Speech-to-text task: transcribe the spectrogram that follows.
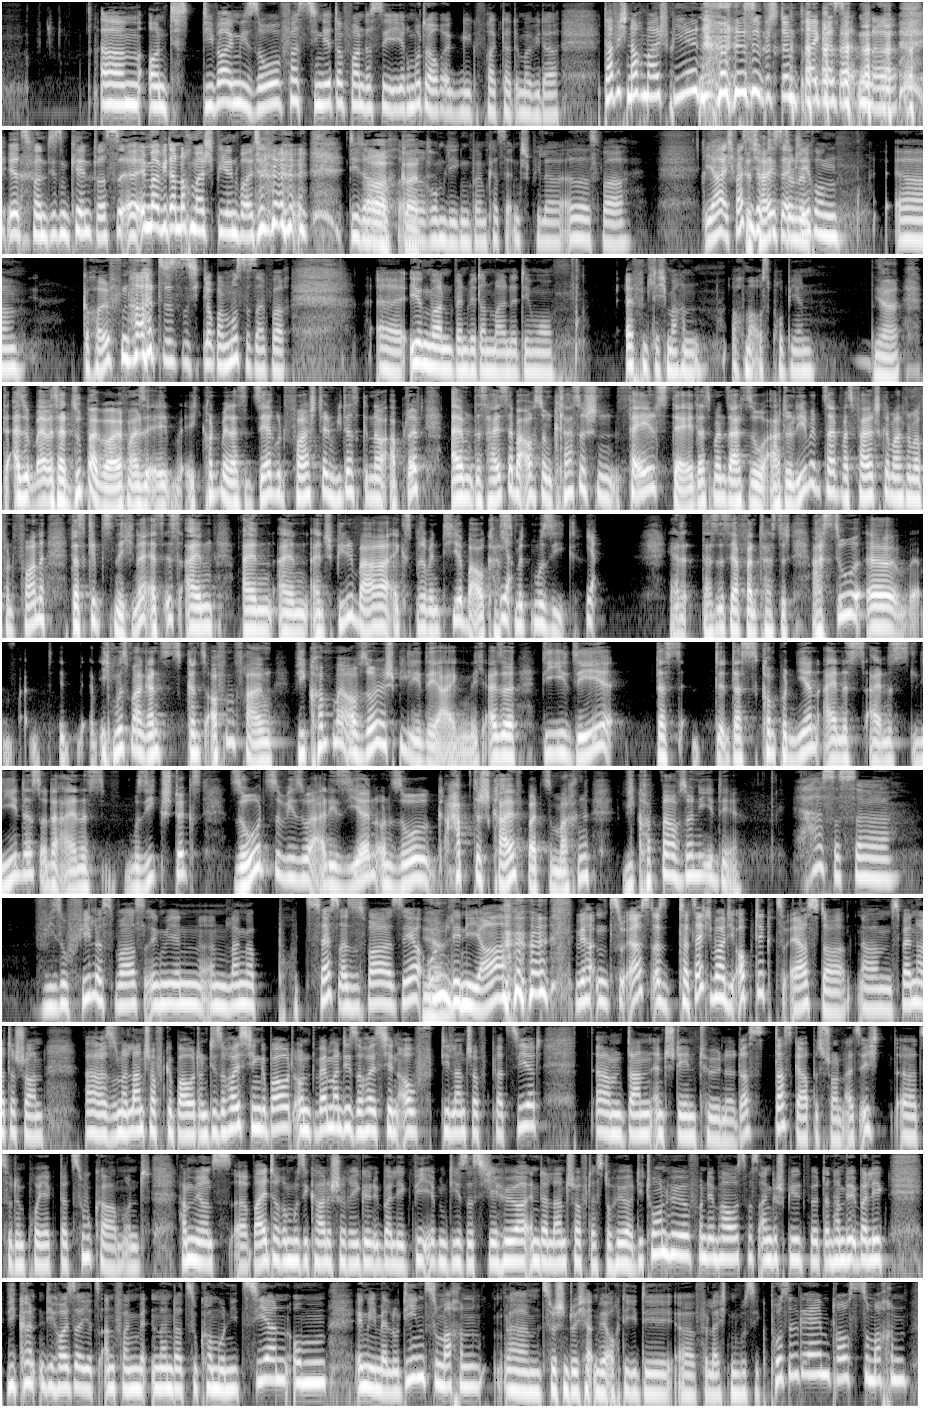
Ähm, und die war irgendwie so fasziniert davon, dass sie ihre Mutter auch irgendwie gefragt hat, immer wieder, darf ich nochmal spielen? das sind bestimmt drei Kassetten äh, jetzt von diesem Kind, was äh, immer wieder nochmal spielen wollte, die da Oh auch äh, rumliegen beim Kassettenspieler. Also das war, ja, ich weiß Das nicht, ob diese Erklärung äh, geholfen hat. Das ist, ich glaube, man muss es einfach äh, irgendwann, wenn wir dann mal eine Demo öffentlich machen, auch mal ausprobieren. Ja, also äh, es hat super geholfen. Also ich, ich konnte mir das jetzt sehr gut vorstellen, wie das genau abläuft. Ähm, das heißt aber auch so einen klassischen Fail-State, dass man sagt, so, ach du liebe Zeit, was falsch gemacht, nochmal von vorne. Das gibt's nicht, ne? Es ist ein, ein, ein, ein spielbarer Experimentierbaukasten Ja. mit Musik. Ja. Ja, das ist ja fantastisch. Hast du, äh, ich muss mal ganz, ganz offen fragen, wie kommt man auf so eine Spielidee eigentlich? Also die Idee, das, das Komponieren eines, eines Liedes oder eines Musikstücks so zu visualisieren und so haptisch greifbar zu machen, wie kommt man auf so eine Idee? Ja, es ist, äh, wie so vieles war es irgendwie ein, ein langer Prozess. Also es war sehr Ja. unlinear. Wir hatten zuerst, also tatsächlich war die Optik zuerst da. Ähm, Sven hatte schon äh, so eine Landschaft gebaut und diese Häuschen gebaut. Und wenn man diese Häuschen auf die Landschaft platziert, ähm, dann entstehen Töne. Das, das gab es schon, als ich äh, zu dem Projekt dazu kam. Und haben wir uns äh, weitere musikalische Regeln überlegt, wie eben dieses, je höher in der Landschaft, desto höher die Tonhöhe von dem Haus, was angespielt wird. Dann haben wir überlegt, wie könnten die Häuser jetzt anfangen, miteinander zu kommunizieren, um irgendwie Melodien zu machen. Ähm, zwischendurch hatten wir auch die Idee, äh, vielleicht ein Musik-Puzzle-Game draus zu machen,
